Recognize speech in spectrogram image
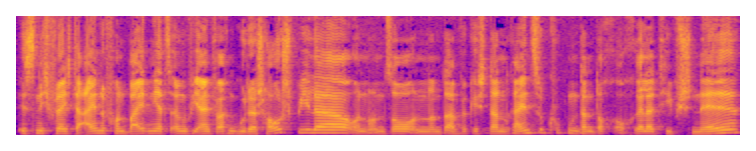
ist nicht vielleicht der eine von beiden jetzt irgendwie einfach ein guter Schauspieler und, und so und, und da wirklich dann reinzugucken, dann doch auch relativ schnell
